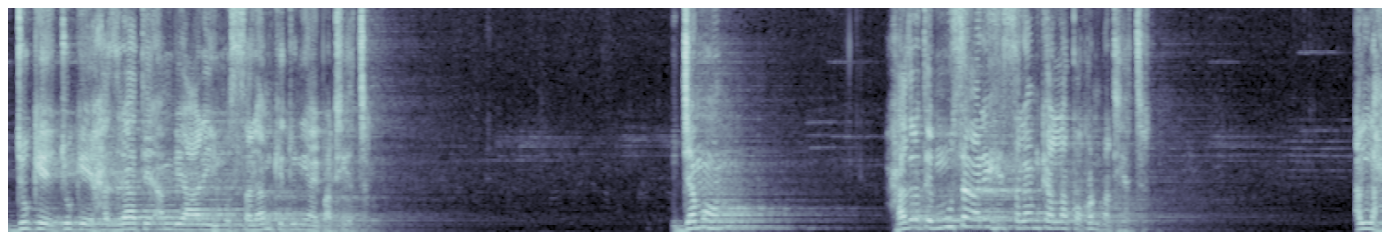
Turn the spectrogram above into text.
যুগে যুগে হজরতে আম্বিয়া আলিমসালামকে দুনিয়ায় পাঠিয়েছেন। যেমন হজরতে মুসা আলী আল্লাহ কখন পাঠিয়েছেন? আল্লাহ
